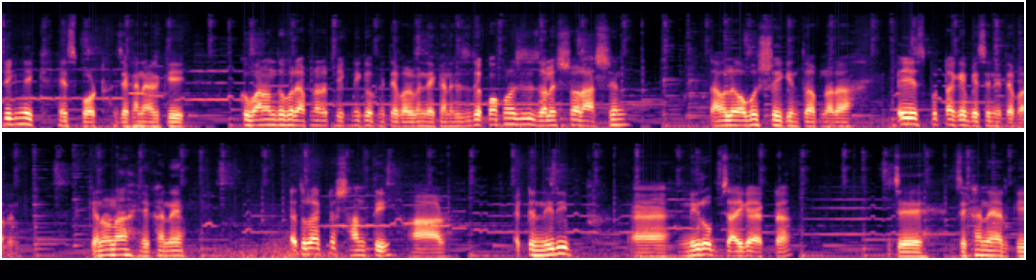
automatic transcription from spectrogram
পিকনিক স্পট যেখানে আর কি খুব আনন্দ করে আপনারা পিকনিকও খেতে পারবেন এখানে। যদি কখনো যদি জলেশ্বর আসেন তাহলে অবশ্যই কিন্তু আপনারা এই স্পটটাকে বেছে নিতে পারেন। কেননা এখানে এতটা একটা শান্তি আর একটা নিরিব নীরব জায়গা একটা যে যেখানে আর কি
